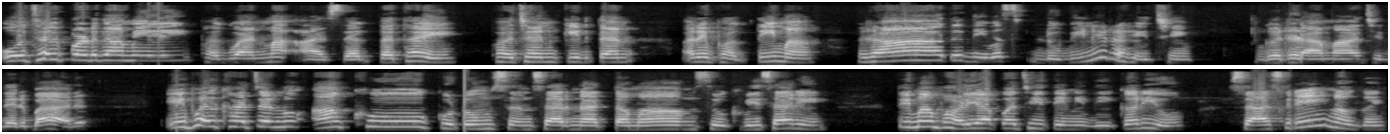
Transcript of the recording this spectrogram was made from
ઓઝલ પડદા મેલી, ભગવાનમાં આસક્ત થઈ, ભજન કીર્તન અને ભક્તિમાં રાત દિવસ ડૂબીને રહે છે. ગઢડામાં જે દરબાર એભલ ખાચરનું આખું કુટુંબ સંસારના તમામ સુખ વિસારી, તેમાં ભળ્યા પછી તેની દીકરીઓ સાસરે ન ગઈ.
